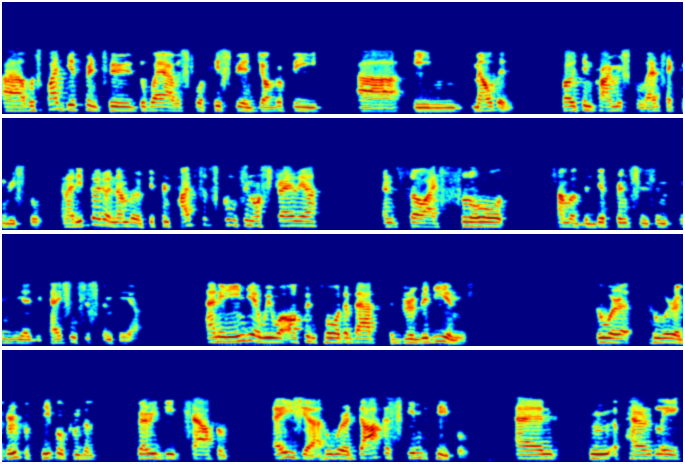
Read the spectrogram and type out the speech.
uh, was quite different to the way I was taught history and geography uh, in Melbourne both in primary school and secondary school. And I did go to a number of different types of schools in Australia. And so I saw some of the differences in, in the education system here. And in India, we were often taught about the Dravidians, who were, who were a group of people from the very deep south of Asia, who were a darker skinned people and who apparently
